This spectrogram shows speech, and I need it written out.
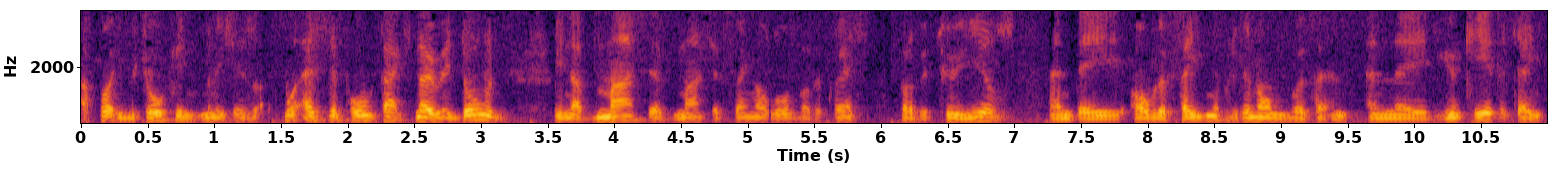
I thought he was joking when he says, "What is the poll tax now?" It'd only been a massive, massive thing all over the press for about two years, and they all the fighting that was going on with it in, in the UK at the time.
